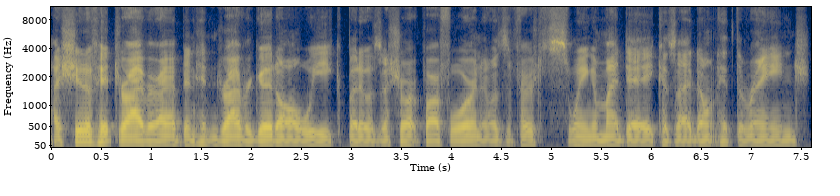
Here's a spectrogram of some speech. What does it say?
I should have hit driver. I've been hitting driver good all week, but it was a short par four and it was the first swing of my day because I don't hit the range.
